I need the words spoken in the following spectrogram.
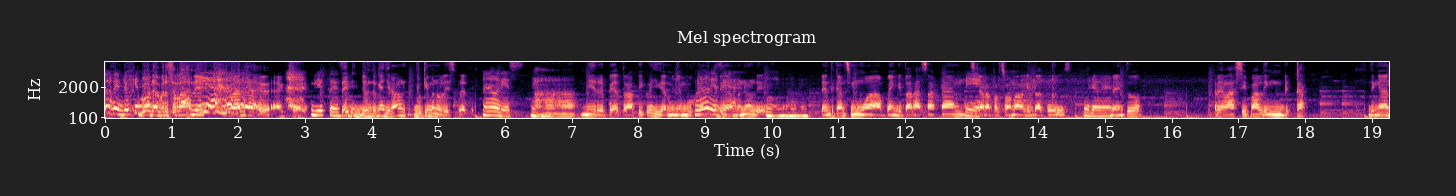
Tunjukin gue udah berserah nih Iya. gimana? Oke. Gitu tapi sih. bentuknya jurnal Buki menulis berarti? Menulis. Hmm. ah mirip ya. Terapiku juga menyembuhkan Menulis itu dengan ya? menulis. Hmm, dan itu kan semua apa yang kita rasakan Iya. secara personal kita tulis. Benar-benar. Dan itu relasi paling dekat dengan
